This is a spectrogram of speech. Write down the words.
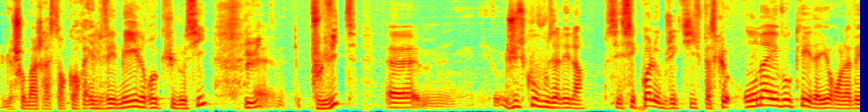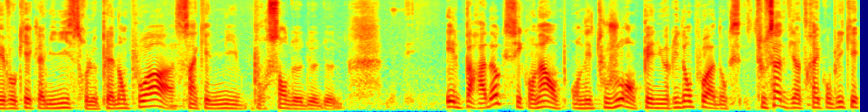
le chômage reste encore élevé, mais il recule aussi. Plus vite. Euh, plus vite. Euh, jusqu'où vous allez là C'est quoi l'objectif Parce qu'on a évoqué, d'ailleurs on l'avait évoqué avec la ministre, le plein emploi à 5,5% de, de, et le paradoxe, c'est qu'on on est toujours en pénurie d'emploi. Donc tout ça devient très compliqué.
